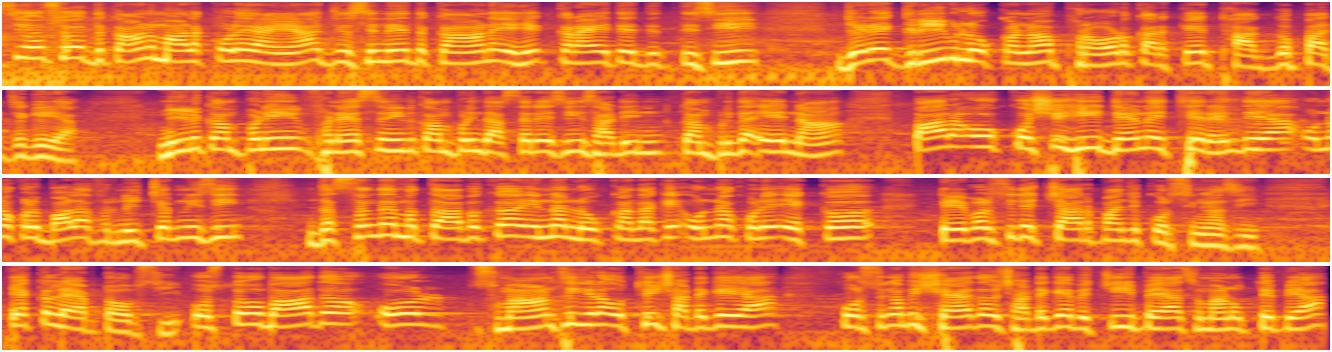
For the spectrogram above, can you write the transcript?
ਅਸੀਂ ਉਸ ਦੁਕਾਨ ਮਾਲਕ ਕੋਲੇ ਆਏ ਆ ਜਿਸ ਨੇ ਦੁਕਾਨ ਇਹ ਕਿਰਾਏ ਤੇ ਦਿੱਤੀ ਸੀ, ਜਿਹੜੇ ਗਰੀਬ ਲੋਕਾਂ ਨਾਲ ਫਰਾਡ ਕਰਕੇ ਠੱਗ ਭੱਜ ਗਏ ਆ। Neel company finance Neel company ਦੱਸ ਰਹੇ ਸੀ, ਸਾਡੀ ਕੰਪਨੀ ਦਾ ਇਹ ਨਾਂ। ਪਰ ਉਹ ਕੁਝ ਹੀ ਦਿਨ ਇੱਥੇ ਰਹਿੰਦੇ ਆ, ਉਹਨਾਂ ਕੋਲ ਬਾਹਲਾ ਫਰਨੀਚਰ ਨਹੀਂ ਸੀ। ਦੱਸਣ ਦੇ ਮੁਤਾਬਕ ਇਹਨਾਂ ਲੋਕਾਂ ਦਾ ਕਿ ਉਹਨਾਂ ਕੋਲੇ ਇੱਕ ਟੇਬਲ ਸੀ ਤੇ ਚਾਰ ਪੰਜ ਕੁਰਸੀਆਂ ਸੀ, ਇੱਕ ਲੈਪਟਾਪ ਸੀ। ਉਸ ਤੋਂ ਬਾਅਦ ਉਹ ਸਮਾਨ ਸੀ ਜਿਹੜਾ ਉੱਥੇ ਹੀ ਛੱਡ ਗਏ ਆ। ਕੁਰਸੀਆਂ ਵੀ ਸ਼ਾਇਦ ਉਹ ਛੱਡ ਕੇ ਵਿੱਚ ਹੀ ਪਿਆ ਸਮਾਨ ਉੱਤੇ ਪਿਆ।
